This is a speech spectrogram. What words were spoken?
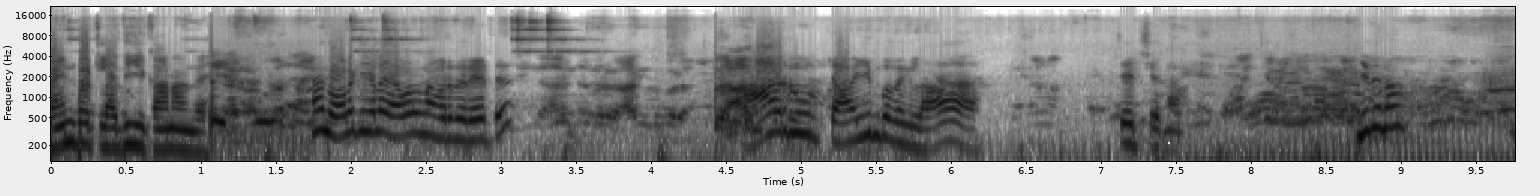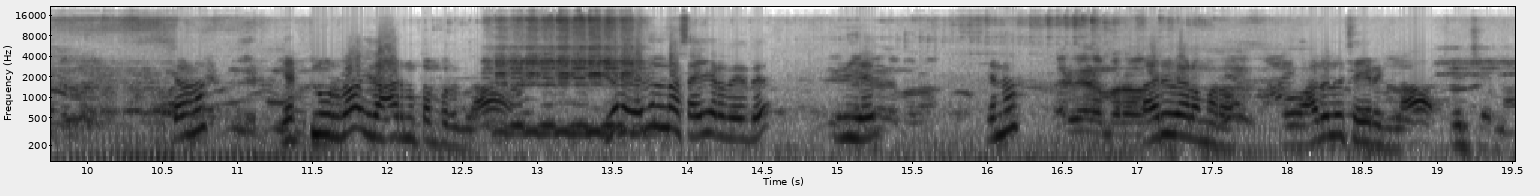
பயன்பாட்டில் அதிகம் காணாங்க. அந்த உலக்கையெல்லாம் எவ்வளோண்ணா வருது ரேட்டு ஆறுநூற்று ஐம்பதுங்களா? சரி சரிண்ணா இதுண்ணா? எவ்வளோண்ணா எட்நூறுரூவா இது அறுநூத்தம்பதுங்களா? இதில் எதில் செய்கிறது இது? இது என்ன? அருவேல மரம். ஓ அதில் செய்கிறீங்களா சரி சரிண்ணா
